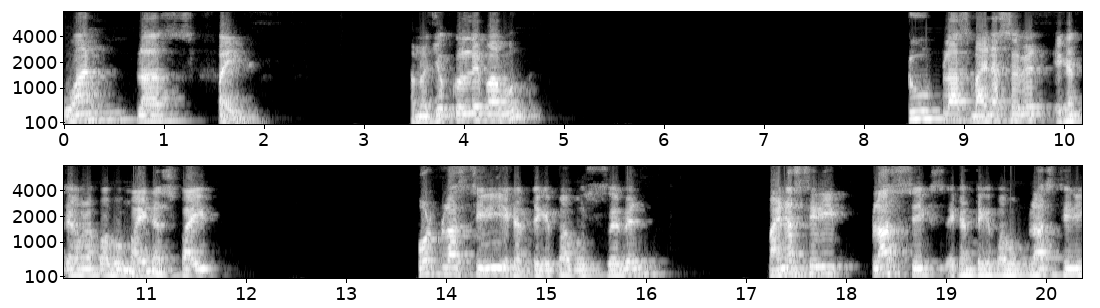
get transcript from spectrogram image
ওয়ান প্লাস ফাইভ আমরা যোগ করলে পাবো টু প্লাস মাইনাস সেভেন এখান থেকে আমরা পাবো minus five four plus three এখান থেকে পাবো seven minus three plus six এখান থেকে পাবো প্লাস থ্রি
